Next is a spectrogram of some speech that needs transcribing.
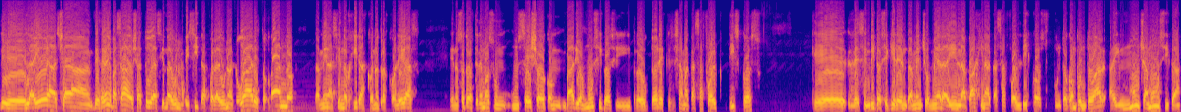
Eh, la idea ya, desde el año pasado ya estuve haciendo algunas visitas por algunos lugares, tocando, también haciendo giras con otros colegas. Eh, nosotros tenemos un, un, sello con varios músicos y productores que se llama Casa Folk Discos, que les invito si quieren también chusmear ahí en la página casafolkdiscos.com.ar. Hay mucha música,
